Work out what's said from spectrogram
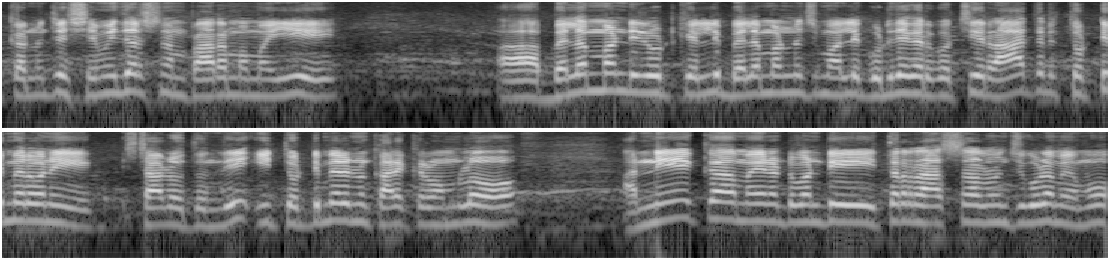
ఇక్కడ నుంచి శమి దర్శనం ప్రారంభమయ్యి బెల్లంమండి రూట్కి వెళ్ళి బెల్లంమండి నుంచి మళ్ళీ గుడి దగ్గరకు వచ్చి రాత్రి తొట్టిమెరవని స్టార్ట్ అవుతుంది. ఈ తొట్టిమెరవని కార్యక్రమంలో అనేకమైనటువంటి ఇతర రాష్ట్రాల నుంచి కూడా మేము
